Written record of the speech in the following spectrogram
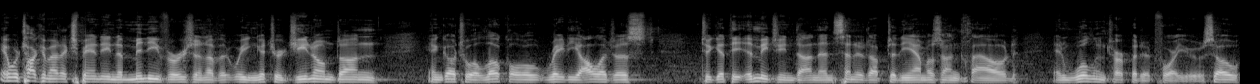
And we're talking about expanding a mini version of it where you can get your genome done and go to a local radiologist to get the imaging done and send it up to the Amazon cloud and we'll interpret it for you. So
